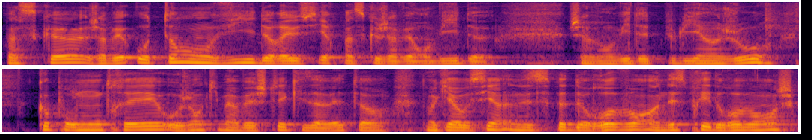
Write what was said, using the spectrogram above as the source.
parce que j'avais autant envie de réussir parce que j'avais envie de, j'avais envie d'être publié un jour que pour montrer aux gens qui m'avaient jeté qu'ils avaient tort. Donc il y a aussi un espèce de un esprit de revanche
